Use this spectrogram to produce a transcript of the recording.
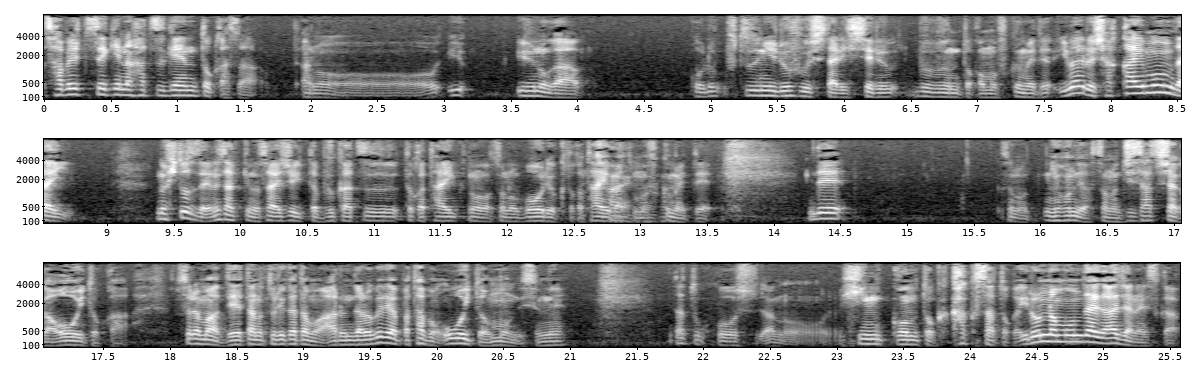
差別的な発言とかさ、あのーいうのがこうル普通にルフしたりしてる部分とかも含めていわゆる社会問題の一つだよね。さっきの最初言った部活とか体育のその暴力とか体罰も含めて、でその日本ではその自殺者が多いとかそれはまあデータの取り方もあるんだろうけどやっぱ多分多いと思うんですよね。だとこうあの貧困とか格差とかいろんな問題があるじゃないですか。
